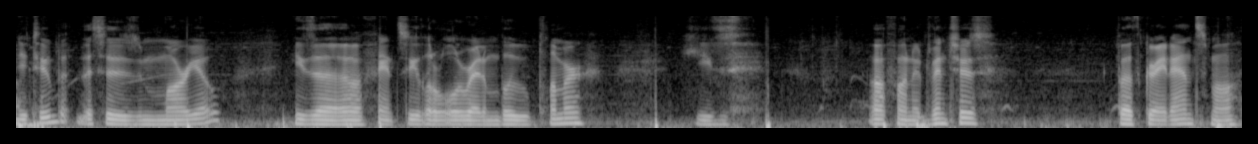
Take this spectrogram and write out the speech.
YouTube, this is Mario. He's a fancy little red and blue plumber. He's off on adventures, both great and small.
